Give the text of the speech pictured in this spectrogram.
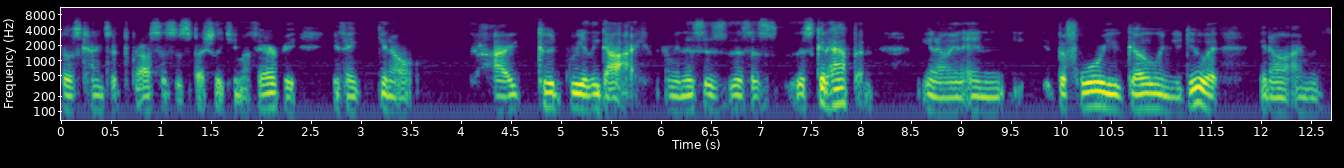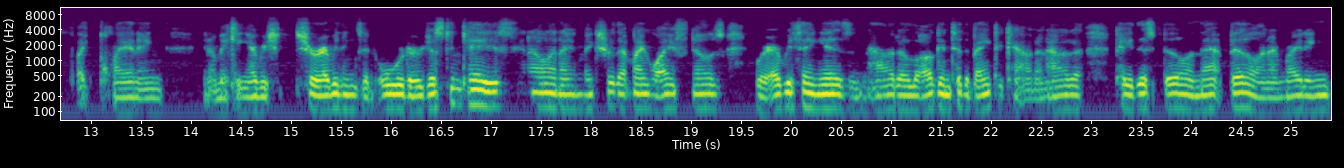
those kinds of processes especially chemotherapy you think you know i could really die. I mean this is this is this could happen you know and, and before you go and you do it you know i'm like planning you know, making every sure everything's in order just in case, you know, and I make sure that my wife knows where everything is and how to log into the bank account and how to pay this bill and that bill. And I'm writing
